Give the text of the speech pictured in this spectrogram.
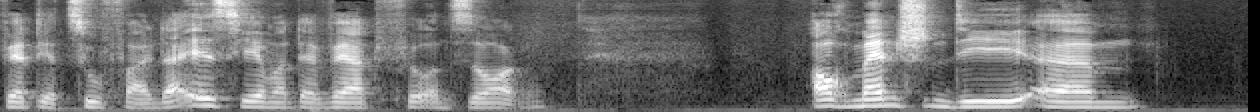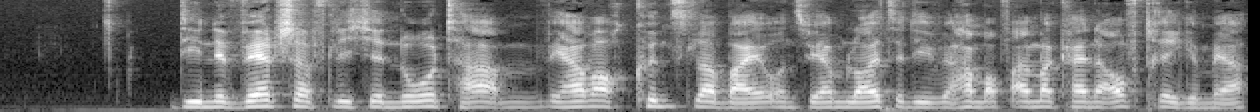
wird dir zufallen. Da ist jemand, der wird für uns sorgen. Auch Menschen, die ähm, die eine wirtschaftliche Not haben. Wir haben auch Künstler bei uns. Wir haben Leute, die haben auf einmal keine Aufträge mehr.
